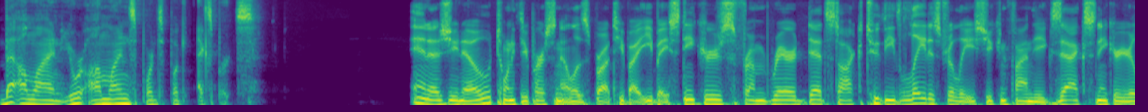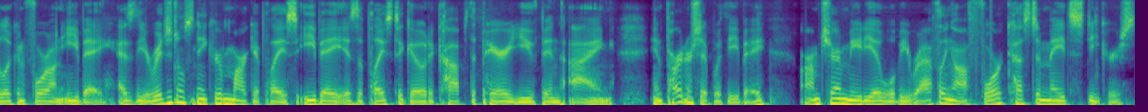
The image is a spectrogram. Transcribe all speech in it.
Bet Online, your online sportsbook experts. And as you know, 23 Personnel is brought to you by eBay Sneakers. From rare dead stock to the latest release, you can find the exact sneaker you're looking for on eBay. As the original sneaker marketplace, eBay is the place to go to cop the pair you've been eyeing. In partnership with eBay, Armchair Media will be raffling off four custom made sneakers.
